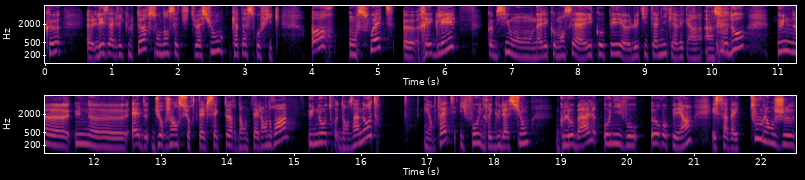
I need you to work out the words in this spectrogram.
que euh, les agriculteurs sont dans cette situation catastrophique. Or, on souhaite euh, régler comme si on allait commencer à écoper euh, le Titanic avec un, seau d'eau, une, une aide d'urgence sur tel secteur dans tel endroit, une autre dans un autre. Et en fait, il faut une régulation globale au niveau européen. Et ça va être tout l'enjeu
